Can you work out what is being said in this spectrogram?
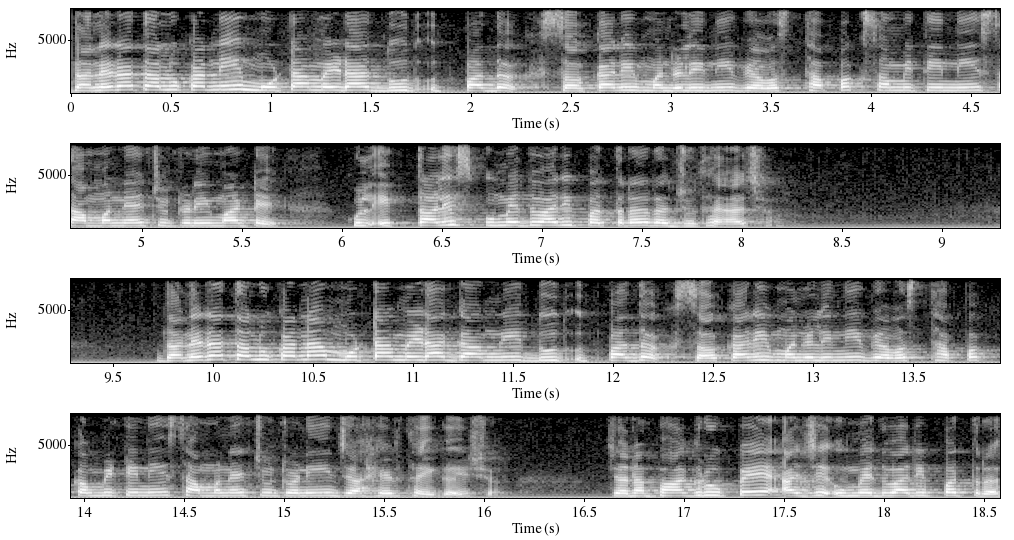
ધાનેરા તાલુકાની મોટા મેળા દૂધ ઉત્પાદક સહકારી મંડળીની વ્યવસ્થાપક સમિતિની સામાન્ય ચૂંટણી માટે કુલ એકતાલીસ ઉમેદવારી પત્ર રજૂ થયા છે. ધાનેરા તાલુકાના મોટા મેળા ગામની દૂધ ઉત્પાદક સહકારી મંડળીની વ્યવસ્થાપક કમિટીની સામાન્ય ચૂંટણી જાહેર થઈ ગઈ છે. જેના ભાગરૂપે આજે ઉમેદવારી પત્ર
